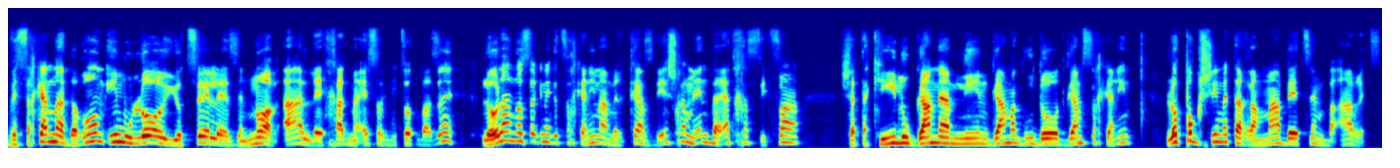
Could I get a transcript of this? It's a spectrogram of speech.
ושחקן מהדרום, אם הוא לא יוצא לאיזה נוער על, לאחד מהעשר קבוצות בזה, לעולם לא ישחק נגד שחקנים מהמרכז, ויש לך מעין בעיית חשיפה, שאתה כאילו גם מאמנים, גם אגודות, גם שחקנים, לא פוגשים את הרמה בעצם בארץ.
